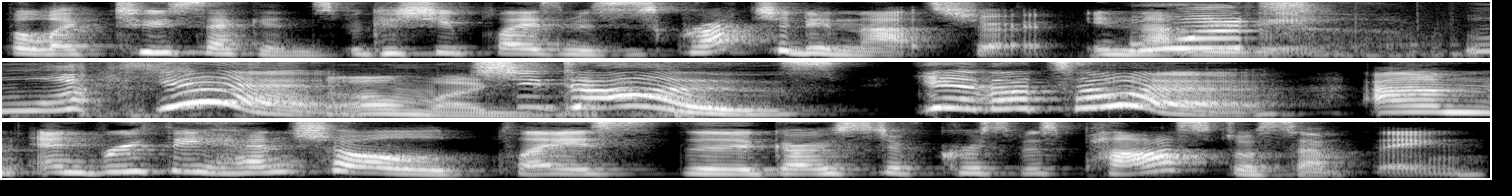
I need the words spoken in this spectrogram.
for like two seconds because she plays Mrs. Cratchit in that show, in that what? movie. What? Yeah. Oh my god. She God. does. Yeah, that's her. Um, and Ruthie Henshall plays the ghost of Christmas Past or something,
